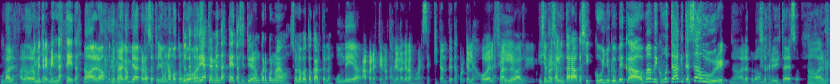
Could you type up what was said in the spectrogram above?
Vale, a las dos de la mañana. tremendas tetas. No, vale, no. Me vas a cambiar. Que ahora se estrelló en una moto. un ¿Tú te huevón pondrías tremendas tetas si tuvieras un cuerpo nuevo? Solo para tocártelas. así. Un día. Ah, pero es que no estás viendo que las mujeres se quitan tetas porque les jode la Sí, espalda. vale. Sí, y siempre vale. sale un tarado que sí, coño, qué pecado, mami, ¿cómo te vas a quitar esa ubre? No, vale, pero ¿dónde escribiste eso? No, vale.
